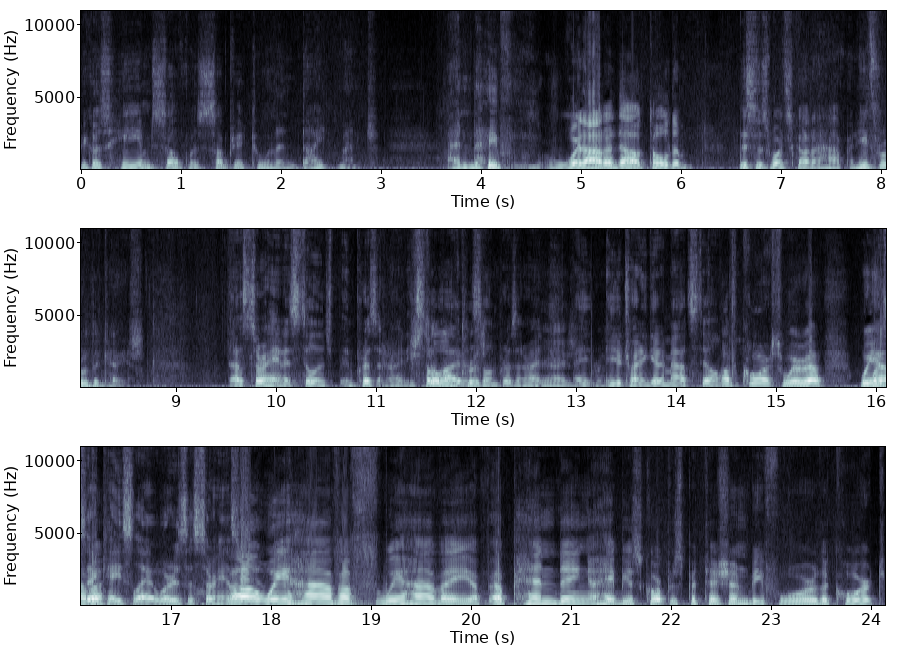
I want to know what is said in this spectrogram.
Because he himself was subject to an indictment. And they, without a doubt, told him, this is what's got to happen. He threw the case. Now Sirhan is still in, in prison, right? He's Still in alive and still in prison. right? Yeah, he's in And prison. You're trying to get him out still? Of course, we're, uh, we Where's have that a, case lay? Where is the Sirhan? Oh, stand? we have a f- we have a, a, a pending habeas corpus petition before the court.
